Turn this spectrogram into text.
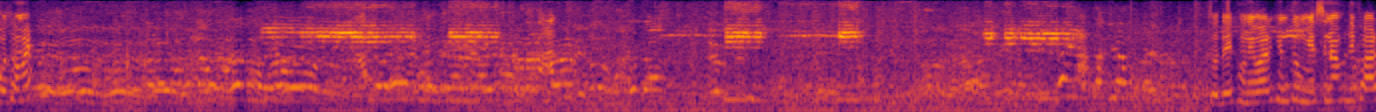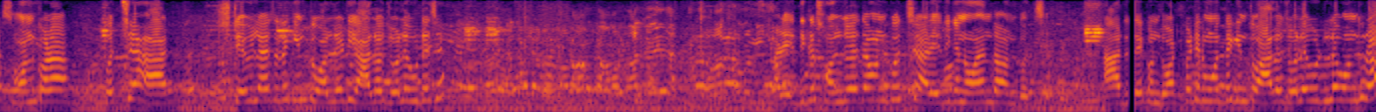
প্রথমে। তো দেখুন, এবার কিন্তু মেশিন অ্যাম্পলিফায়ার্স অন করা হচ্ছে আর স্টেবিলাইজারে কিন্তু অলরেডি আলো জ্বলে উঠেছে। আর এইদিকে সঞ্জয় দা অন করছে, আর এইদিকে নয়ন দা অন করছে। আর দেখুন ডট পেটির মধ্যে কিন্তু আলো জ্বলে উঠল বন্ধুরা।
